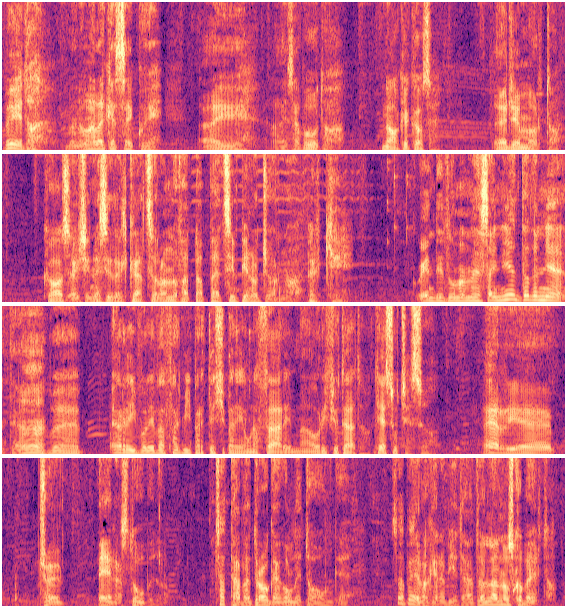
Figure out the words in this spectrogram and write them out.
Vito, meno male che sei qui. Hai... hai saputo? No, che cosa? Harry è morto. Cosa? Quei cinesi del cazzo l'hanno fatto a pezzi in pieno giorno. Perché? Quindi tu non ne sai niente del niente, eh? Beh, Harry voleva farmi partecipare a un affare, ma ho rifiutato. Che è successo? Harry è... cioè... era stupido. Trattava droga con le tonghe. Sapeva che era vietato e l'hanno scoperto.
